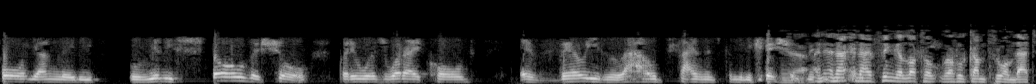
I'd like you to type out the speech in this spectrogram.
four young ladies who really stole the show but it was what I called a very loud silence communication. Yeah. And, and, I, and I think a lot, of, lot will come through on that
